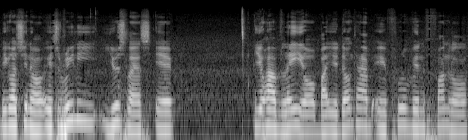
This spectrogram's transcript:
because you know it's really useless if you have Leo but you don't have a proven funnel.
